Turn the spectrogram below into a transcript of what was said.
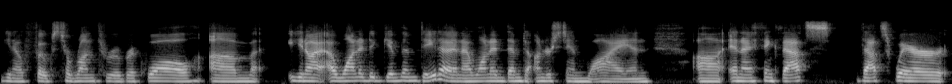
you know folks to run through a brick wall um, you know, I, I, wanted to give them data and I wanted them to understand why. And uh, and I think that's that's where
